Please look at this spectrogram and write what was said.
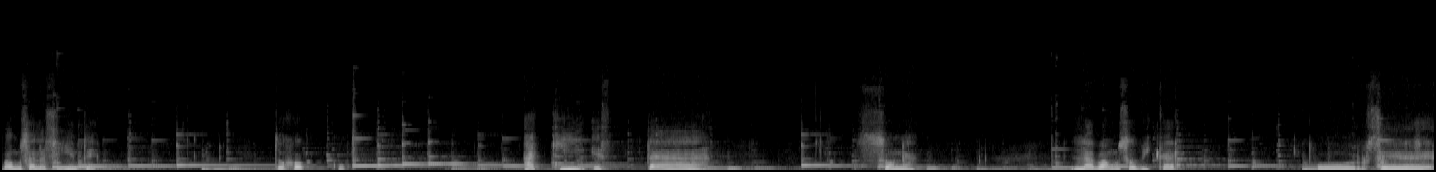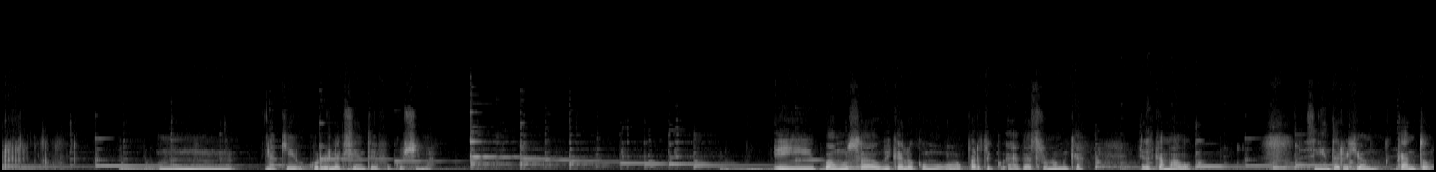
Vamos a la siguiente. Tohoku. Aquí esta zona la vamos a ubicar por ser aquí ocurrió el accidente de Fukushima y vamos a ubicarlo como parte gastronómica el Kamaboko. Siguiente región, Kanto.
